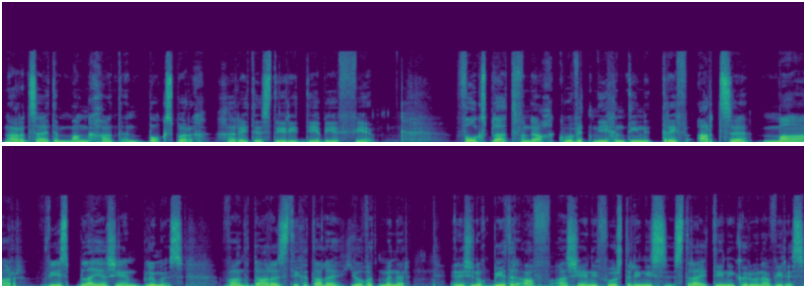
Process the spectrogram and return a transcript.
nadat sy uit 'n manggat in Boksburg gered is deur die DBV. Volksblad vandag COVID-19 tref artse, maar wees bly as jy in bloem is, want daar is die getalle heelwat minder en as jy nog beter af as jy in die voorste linies stry teen die koronavirus.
